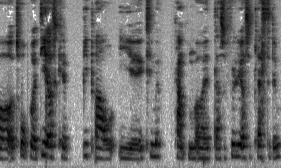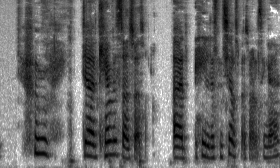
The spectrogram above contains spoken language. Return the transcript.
og, tro på, at de også kan bidrage i øh, klimakampen, og at der selvfølgelig også er plads til dem? Uh, det er et kæmpe stort spørgsmål. Og et helt essentielt spørgsmål, tænker jeg.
